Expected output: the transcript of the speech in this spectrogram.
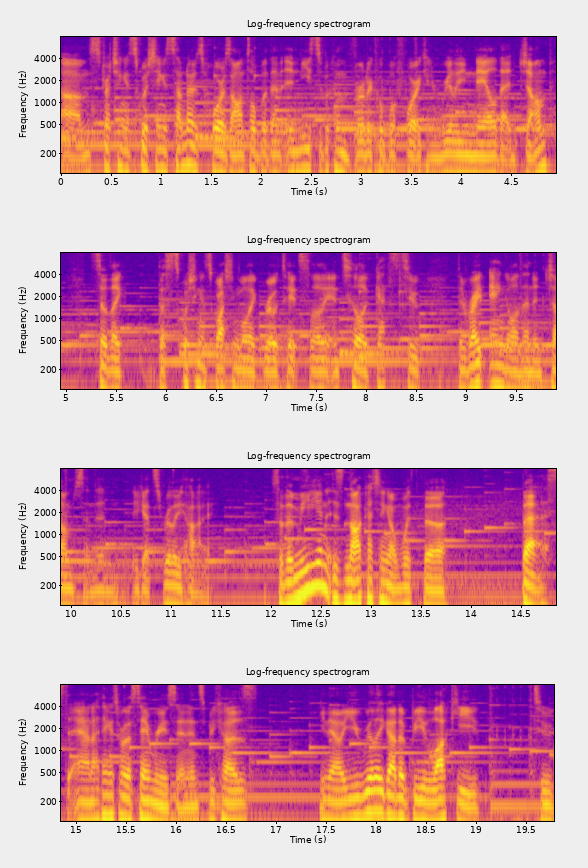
um, stretching and squishing is sometimes horizontal, but then it needs to become vertical before it can really nail that jump. So like the squishing and squashing will like rotate slowly until it gets to the right angle and then it jumps and then it gets really high. So the median is not catching up with the best, and I think it's for the same reason. It's because, you know, you really got to be lucky to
